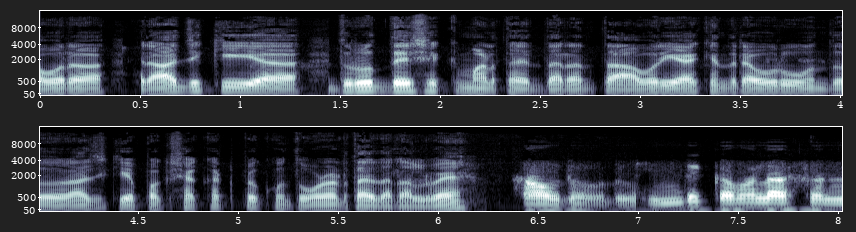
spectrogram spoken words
ಅವರ ರಾಜಕೀಯ ದುರುದ್ದೇಶಕ್ಕೆ ಮಾಡ್ತಾ ಅಂತ ಅವ್ರು ಯಾಕೆಂದ್ರೆ ಅವರು ಒಂದು ರಾಜಕೀಯ ಪಕ್ಷ ಕಟ್ಟಬೇಕು ಅಂತ ಓಡಾಡ್ತಾ ಇದಾರಲ್ವೇ ಹೌದೌದು. ಹಿಂದೆ ಕಮಲ್ ಹಾಸನ್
